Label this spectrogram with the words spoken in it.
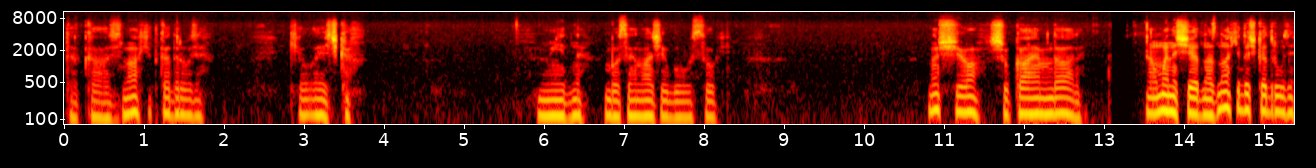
Така знахідка, друзі. Кілечка. Мідне, бо сигнальчик був високий. Ну що, шукаємо далі. А у мене ще одна знахідочка, друзі.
